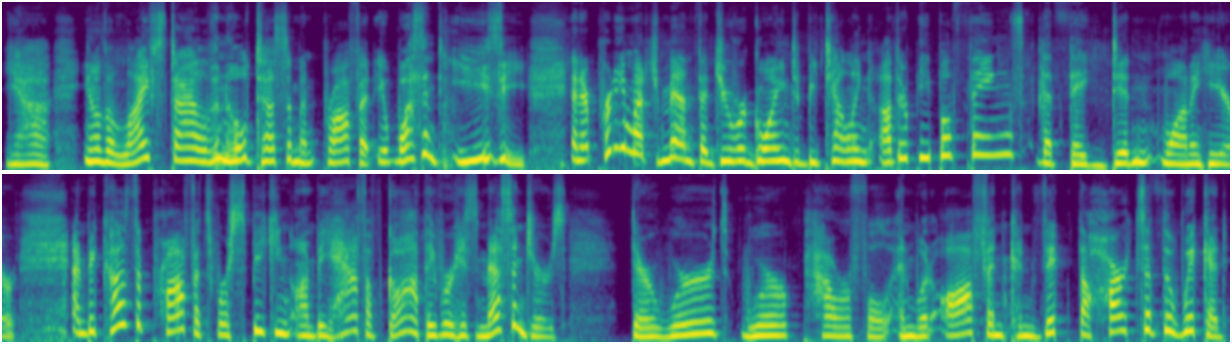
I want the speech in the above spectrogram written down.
Yeah, you know, the lifestyle of an Old Testament prophet, it wasn't easy. And it pretty much meant that you were going to be telling other people things that they didn't want to hear. And because the prophets were speaking on behalf of God, they were his messengers, their words were powerful and would often convict the hearts of the wicked,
